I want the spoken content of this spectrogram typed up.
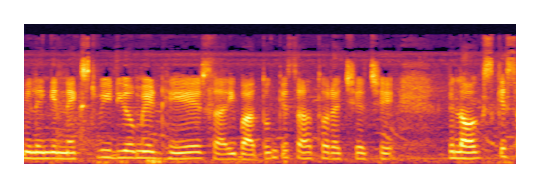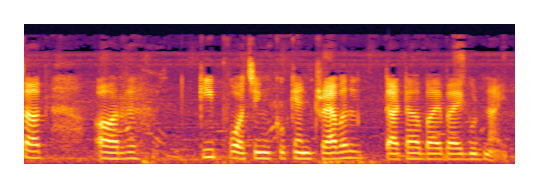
मिलेंगे नेक्स्ट वीडियो में ढेर सारी बातों के साथ और अच्छे अच्छे ब्लॉग्स के साथ। और keep watching cook and travel tata bye bye good night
